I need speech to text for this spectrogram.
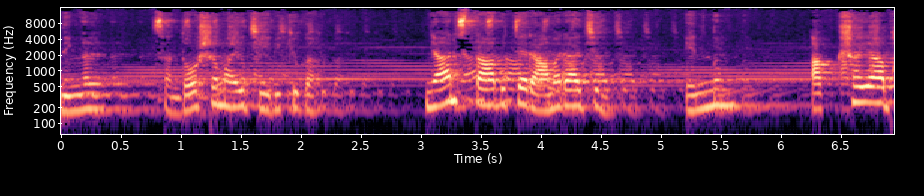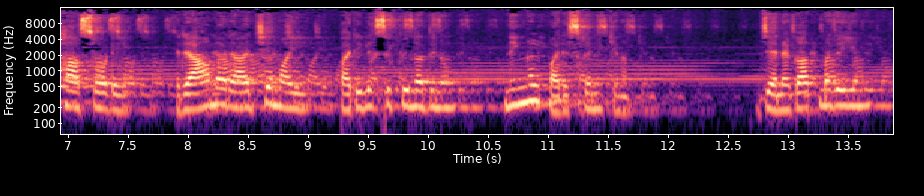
നിങ്ങൾ സന്തോഷമായി ജീവിക്കുക. ഞാൻ സ്ഥാപിച്ച രാമരാജ്യം എന്നും അക്ഷയാഭാസോടെ രാമരാജ്യമായി പരിലസിക്കുന്നതിനു നിങ്ങൾ പരിശ്രമിക്കണം. ജനകാത്മജയും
